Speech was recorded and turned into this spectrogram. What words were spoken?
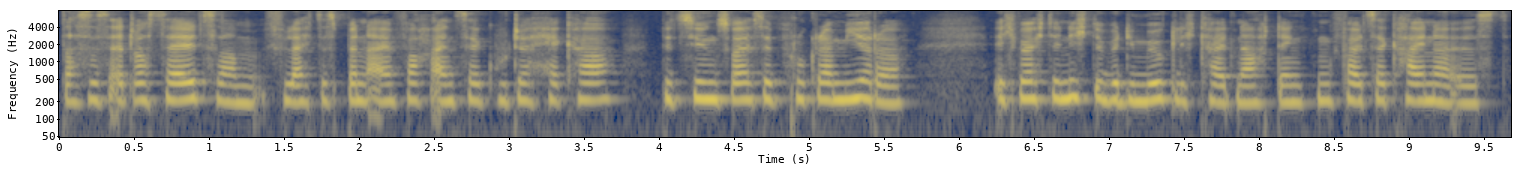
das ist etwas seltsam. Vielleicht ist Ben einfach ein sehr guter Hacker bzw. Programmierer. Ich möchte nicht über die Möglichkeit nachdenken, falls er keiner ist.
